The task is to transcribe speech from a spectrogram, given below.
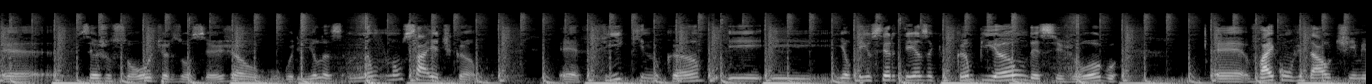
é, seja o Soldiers ou seja o, o Gorilas, não, não saia de campo é, fique no campo e, e, e, eu tenho certeza que o campeão desse jogo é, vai convidar o time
